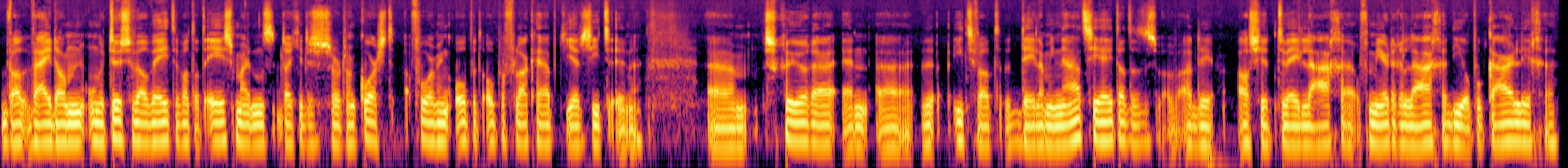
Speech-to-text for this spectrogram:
wat wij dan ondertussen wel weten wat dat is. Maar dat je dus een soort van korstvorming op het oppervlak hebt. Je ziet een um, scheuren en uh, iets wat delaminatie heet. Dat is als je twee lagen of meerdere lagen die op elkaar liggen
